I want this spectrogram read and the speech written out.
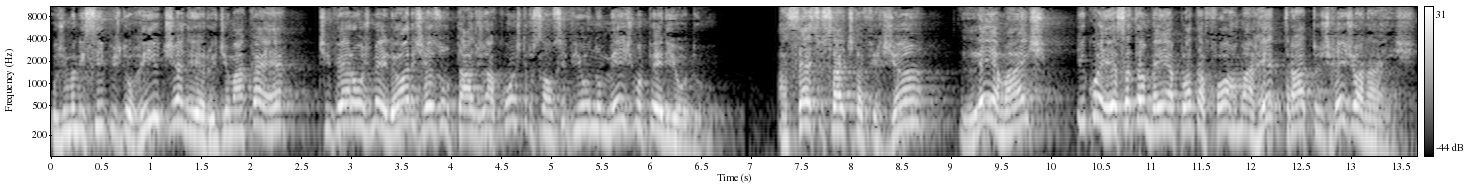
Os municípios do Rio de Janeiro e de Macaé tiveram os melhores resultados na construção civil no mesmo período. Acesse o site da Firjan, leia mais e conheça também a plataforma Retratos Regionais.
